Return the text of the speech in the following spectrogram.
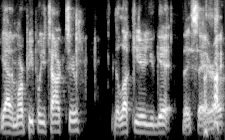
Yeah. The more people you talk to, the luckier you get, they say, right?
